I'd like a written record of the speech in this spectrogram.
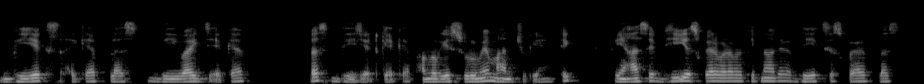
V x i cap plus v y j cap plus v z k cap हम लोग ये शुरू में मान चुके हैं। ठीक? तो यहाँ से भी स्क्वायर बराबर कितना हो जाएगा? V x square plus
